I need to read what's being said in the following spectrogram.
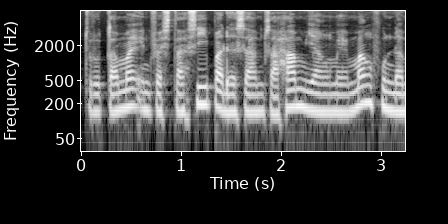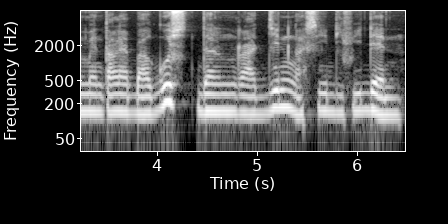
terutama investasi pada saham-saham yang memang fundamentalnya bagus dan rajin ngasih dividen.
